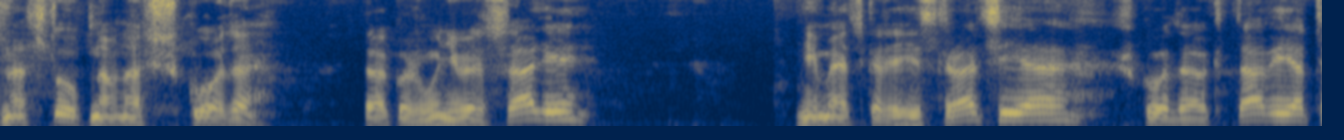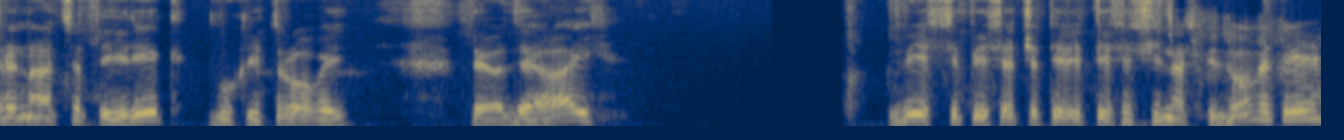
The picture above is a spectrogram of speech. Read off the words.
Наступна в нас шкода також в універсалі. Німецька реєстрація. Шкода Октавія, 13 рік, 2-літровий TODI. 254 тисячі на спідометрі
